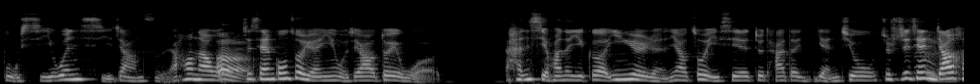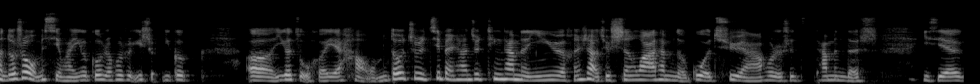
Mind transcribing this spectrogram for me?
补习、温习这样子。然后呢，我嗯之前工作原因，我就要对我很喜欢的一个音乐人要做一些就他的研究。就是之前你知道，嗯很多时候我们喜欢一个歌手或者一首一个呃一个组合也好，我们都就是基本上就听他们的音乐，很少去深挖他们的过去啊，或者是他们的一些。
